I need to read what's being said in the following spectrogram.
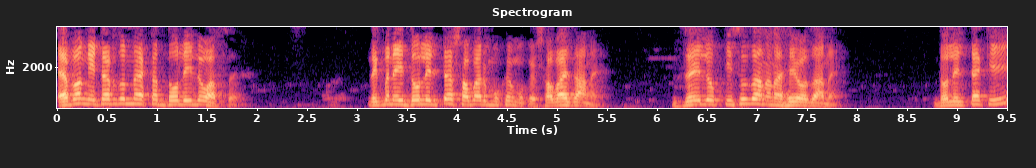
এবং এটার জন্য একটা দলিলও আছে। দেখবেন এই দলিলটা সবার মুখে মুখে, সবাই জানে। যে লোক কিছু জানে না হেও জানে। দলিলটা কি?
